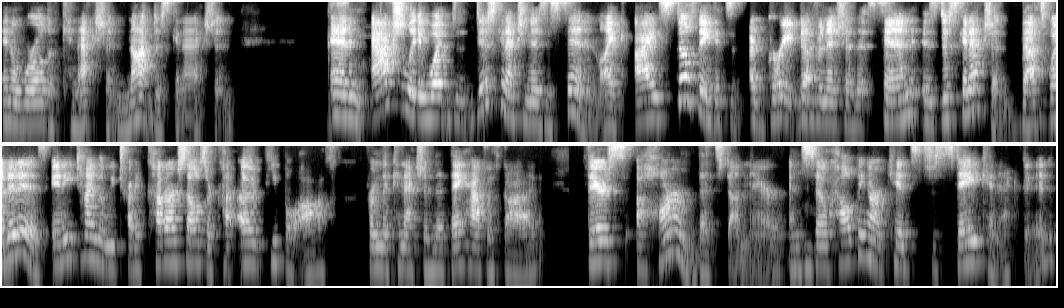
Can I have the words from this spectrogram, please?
in a world of connection, not disconnection. And actually what disconnection is is sin. Like i still think it's a great definition that sin is disconnection. That's what it is. Anytime that we try to cut ourselves or cut other people off from the connection that they have with god there's a harm that's done there. And mm-hmm. so helping our kids to stay connected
